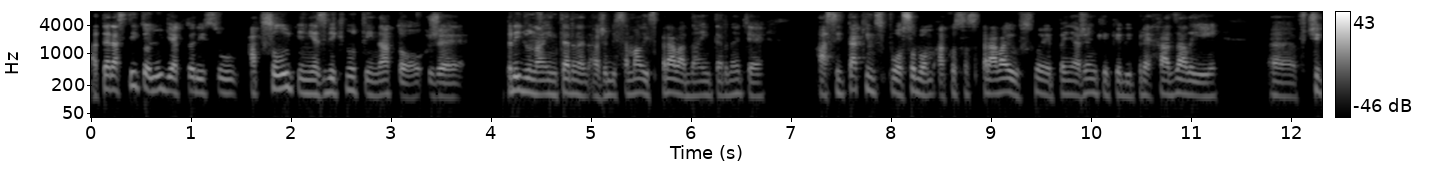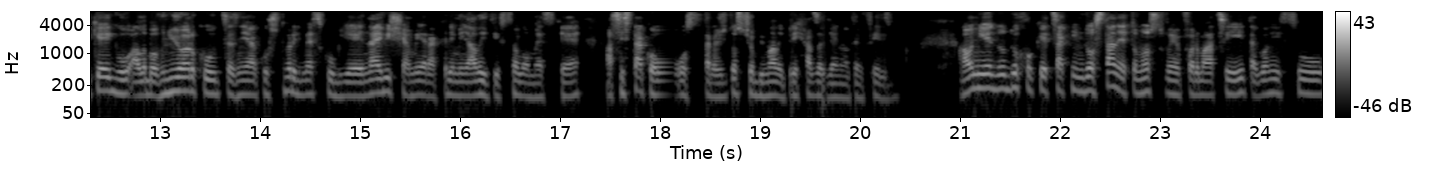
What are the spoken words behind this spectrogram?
A teraz títo ľudia, ktorí sú absolútne nezvyknutí na to, že prídu na internet a že by sa mali správať na internete asi takým spôsobom, ako sa správajú v svojej peňaženke, keby prechádzali e, v Chicagu alebo v New Yorku cez nejakú štvrť mesku, kde je najvyššia miera kriminality v celom meste, asi s takou ostražitosťou by mali prichádzať aj na ten Facebook. A oni jednoducho, keď sa k ním dostane to množstvo informácií, tak oni sú,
